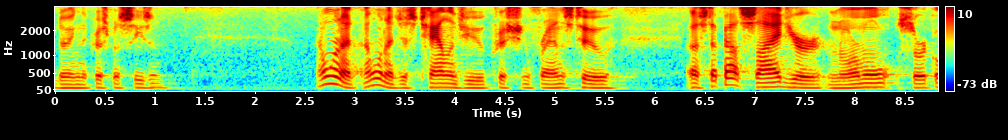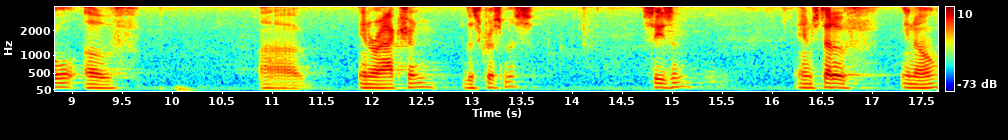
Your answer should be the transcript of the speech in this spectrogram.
during the Christmas season. I want to I want to just challenge you, Christian friends, to uh, step outside your normal circle of uh, interaction this Christmas season. Instead of you know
